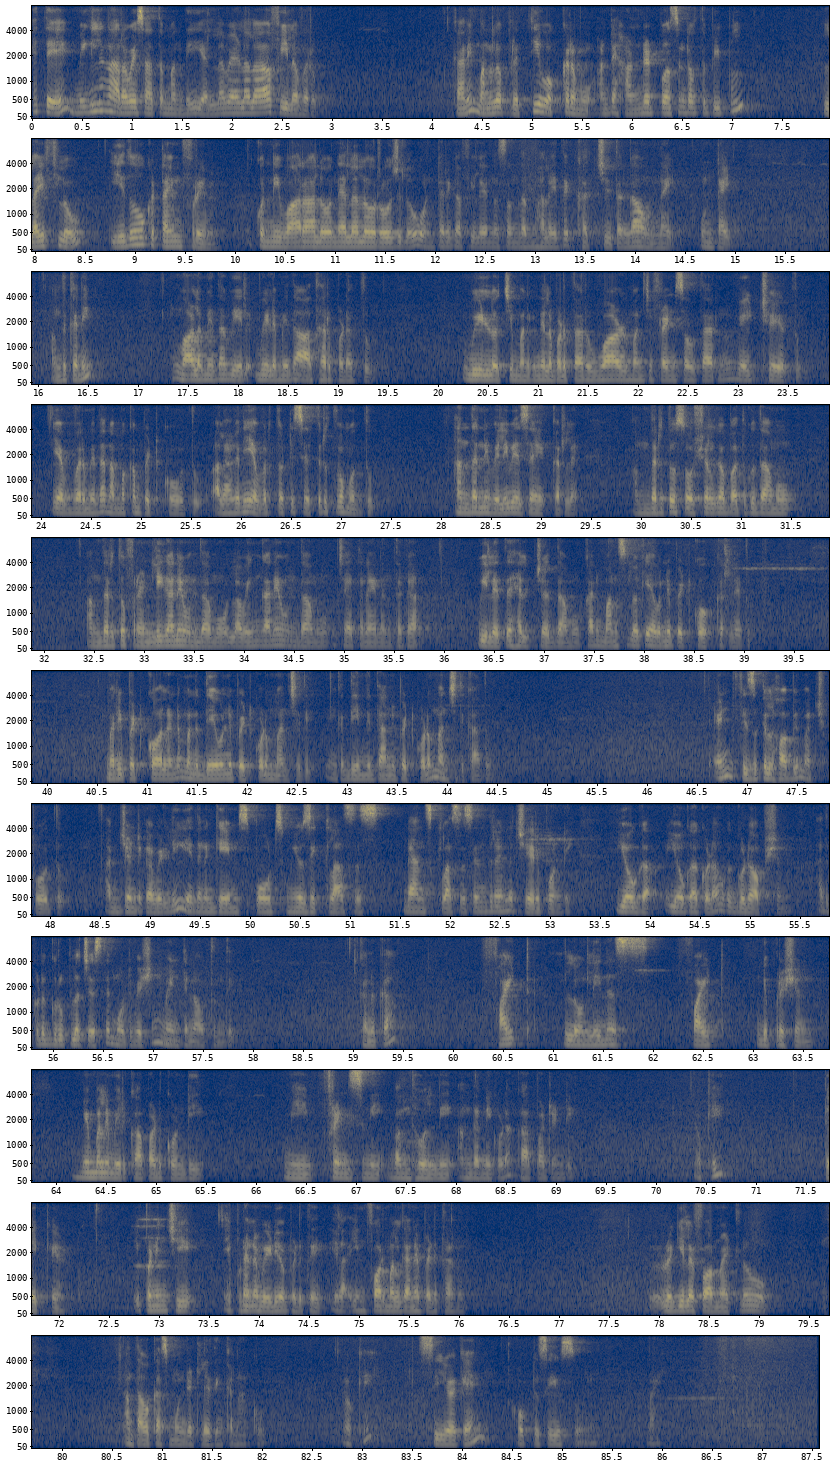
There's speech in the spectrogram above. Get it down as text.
అయితే మిగిలిన అరవై శాతం మంది ఎల్లవేళలా ఫీల్ అవ్వరు. కానీ మనలో ప్రతి ఒక్కరము అంటే hundred percent of the people లైఫ్లో ఏదో ఒక టైం ఫ్రేమ్ కొన్ని వారాలు నెలలో రోజులు ఒంటరిగా ఫీల్ అయిన సందర్భాలు అయితే ఖచ్చితంగా ఉన్నాయి ఉంటాయి. అందుకని వాళ్ళ మీద వీళ్ళ వీళ్ళ మీద ఆధారపడద్దు. వీళ్ళు వచ్చి మనకి నిలబడతారు వాళ్ళు మంచి ఫ్రెండ్స్ అవుతారని వెయిట్ చేయొద్దు. ఎవరి మీద నమ్మకం పెట్టుకోవద్దు. అలాగని ఎవరితోటి శత్రుత్వం వద్దు. అందరినీ వెలివేసేయక్కర్లే. అందరితో సోషల్గా బతుకుదాము. అందరితో ఫ్రెండ్లీగానే ఉందాము లవింగ్గానే ఉందాము చేతనైనంతగా. వీలైతే హెల్ప్ చేద్దాము. కానీ మనసులోకి ఎవరిని పెట్టుకోక్కర్లేదు. మరి పెట్టుకోవాలంటే మన దేవుణ్ణి పెట్టుకోవడం మంచిది. ఇంకా దీన్ని దాన్ని పెట్టుకోవడం మంచిది కాదు. అండ్ ఫిజికల్ హాబీ మర్చిపోవద్దు. అర్జెంటుగా వెళ్ళి ఏదైనా games sports music classes dance classes ఎందులోనైనా చేరిపోండి. యోగా యోగా కూడా ఒక గుడ్ ఆప్షన్ అది కూడా గ్రూప్లో చేస్తే మోటివేషన్ మెయింటైన్ అవుతుంది. కనుక ఫైట్ లోన్లీనెస్ ఫైట్ డిప్రెషన్ మిమ్మల్ని మీరు కాపాడుకోండి. మీ ఫ్రెండ్స్ని బంధువుల్ని అందరినీ కూడా కాపాడండి. ఓకే? టేక్ కేర్ ఇప్పటి నుంచి ఎప్పుడైనా వీడియో పెడితే ఇలా ఇన్ఫార్మల్గానే పెడతాను. రెగ్యులర్ ఫార్మాట్లో అంత అవకాశం ఉండట్లేదు ఇంకా నాకు. Okay? See you again hope to see you soon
